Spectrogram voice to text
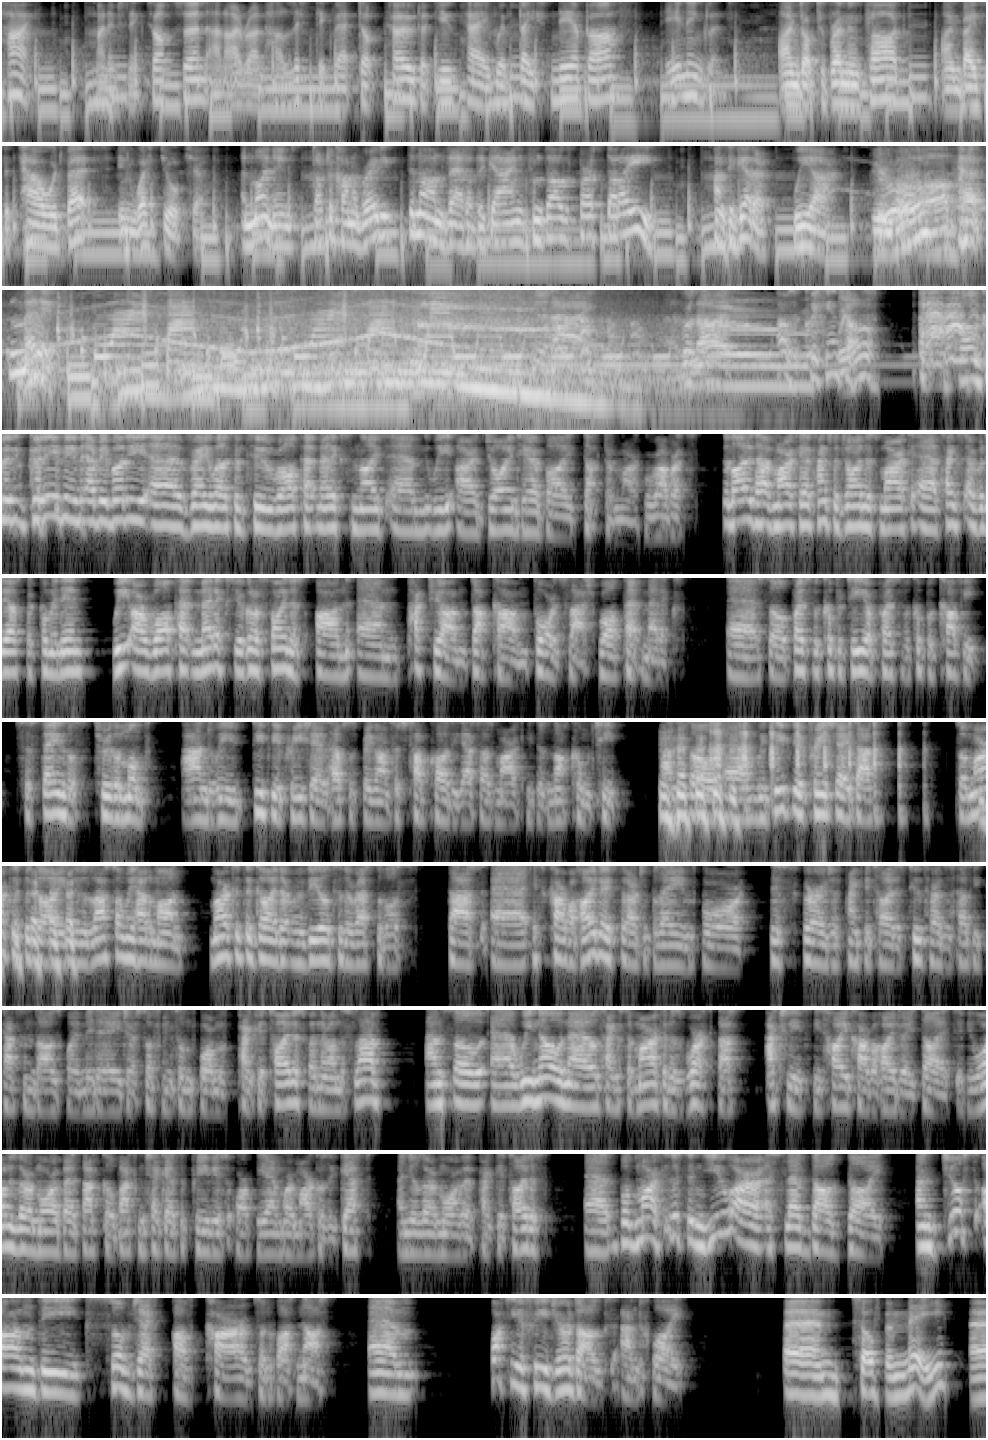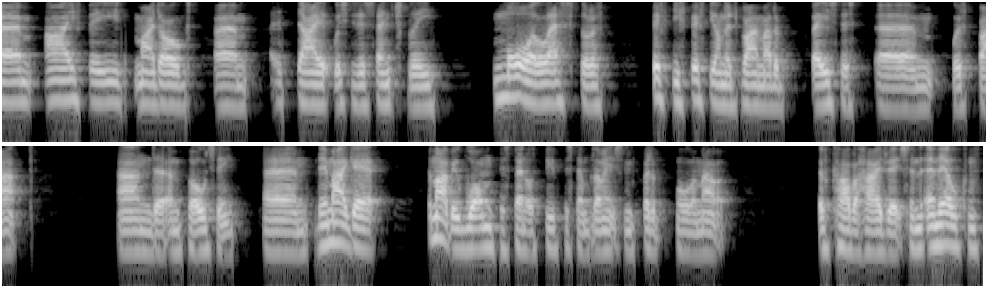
Hi, my name is Nick Thompson and I run holisticvet.co.uk. We're based near Bath in England. I'm Dr. Brendan Clark. I'm based at Towerwood Vets in West Yorkshire. And my name's Dr. Conor Brady, the non vet of the gang from dogsfirst.ie. And together we are The Raw Pet Medics. Good eye. We're live. That was a quick intro. so good good evening everybody. Uh, very welcome to raw pet medics tonight. Um, we are joined here by dr. Mark roberts. Delighted to have mark here. Thanks for joining us mark. Uh, thanks everybody else for coming in. We are raw pet medics. You're going to find us on um, patreon.com forward slash raw pet medics uh, so price of a cup of tea or price of a cup of coffee sustains us through the month and we deeply appreciate it helps us bring on such top quality guests as mark he does not come cheap and so um, we deeply appreciate that so Mark is the guy who last time we had him on, Mark is the guy that revealed to the rest of us that uh, it's carbohydrates that are to blame for this scourge of pancreatitis. Two thirds of healthy cats and dogs by mid age are suffering some form of pancreatitis when they're on the slab. And so uh, we know now, thanks to Mark and his work, that actually it's these high carbohydrate diets. If you want to learn more about that, go back and check out the previous RPM where Mark was a guest and you'll learn more about pancreatitis. Uh, but Mark, listen, you are a sled dog guy and just on the subject of carbs and whatnot, um, what do you feed your dogs and why? Um, so for me, um, I feed my dogs um, a diet which is essentially more or less sort of 50-50 on a dry matter basis um, with fat and uh, and protein. Um, they might get it might be one percent or two percent, but I mean it's an incredibly small amount of carbohydrates, and, and they'll come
